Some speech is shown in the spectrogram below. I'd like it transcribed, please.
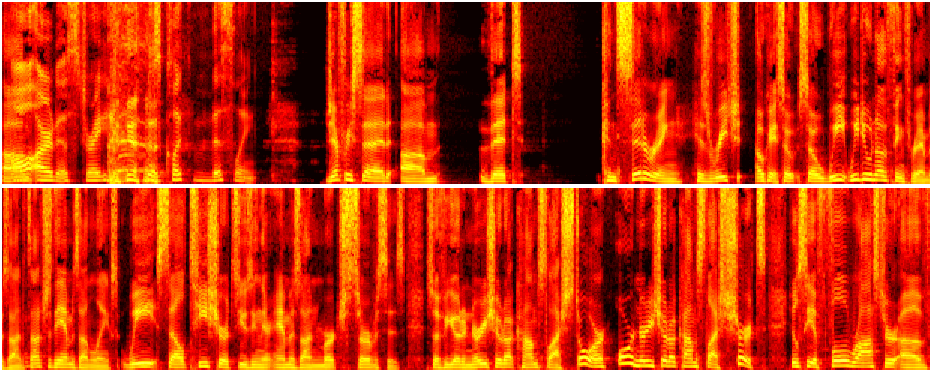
Um, All artists right here. Just click this link. Jeffrey said um, that considering his reach okay so so we we do another thing through amazon. It's not just the amazon links. We sell t-shirts using their amazon merch services. So if you go to nerdyshow.com slash store or nerdyshow.com slash shirts you'll see a full roster of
